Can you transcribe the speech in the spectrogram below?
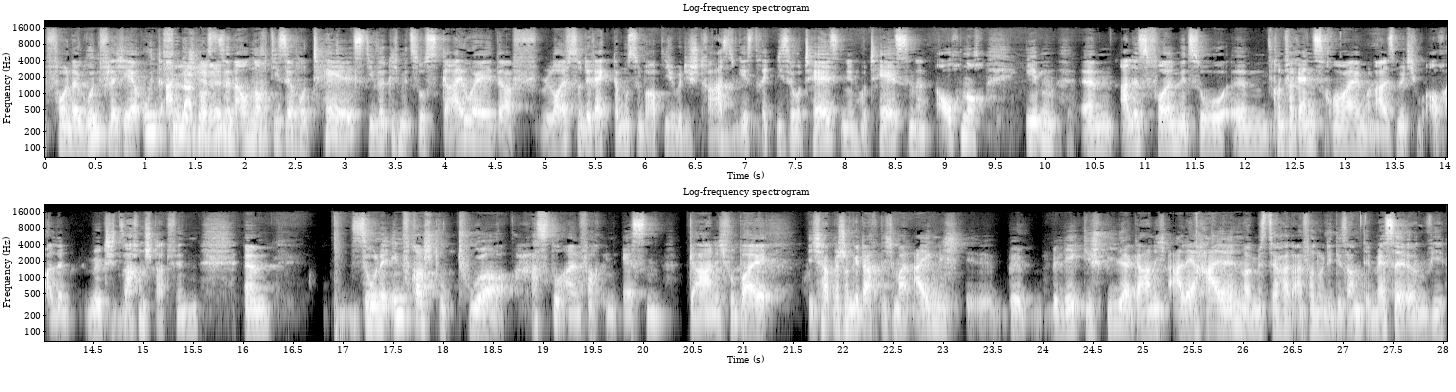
von der Grundfläche her und angeschlossen sind auch noch diese Hotels, die wirklich mit so Skyway, da läufst du direkt, da musst du überhaupt nicht über die Straße, du gehst direkt in diese Hotels, in den Hotels sind dann auch noch eben ähm, alles voll mit so ähm, Konferenzräumen und alles mögliche, wo auch alle möglichen Sachen stattfinden. Ähm, so eine Infrastruktur hast du einfach in Essen gar nicht, wobei ich habe mir schon gedacht, ich meine, eigentlich äh, be belegt die Spiel ja gar nicht alle Hallen. Man müsste halt einfach nur die gesamte Messe irgendwie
